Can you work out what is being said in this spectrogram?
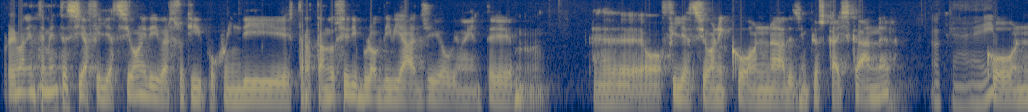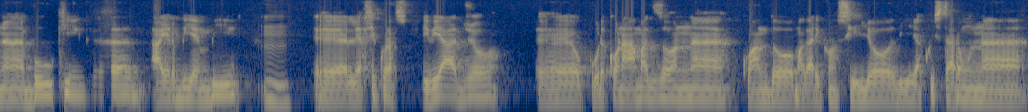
Prevalentemente sì, affiliazioni di diverso tipo, quindi trattandosi di blog di viaggi ovviamente mm, eh, ho affiliazioni con ad esempio Skyscanner, okay. con eh, Booking, eh, Airbnb, mm. eh, le assicurazioni di viaggio, eh, oppure con Amazon eh, quando magari consiglio di acquistare un,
